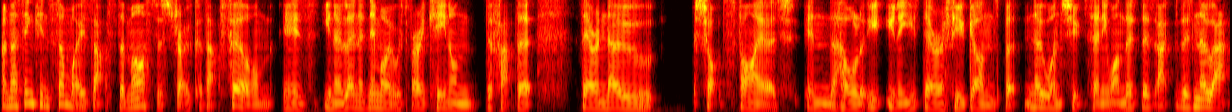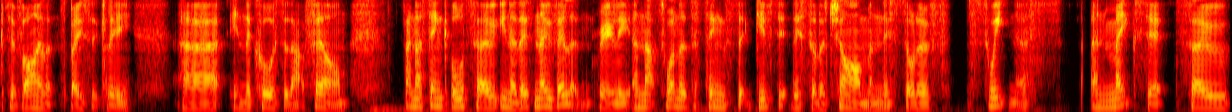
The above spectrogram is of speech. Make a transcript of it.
and i think in some ways that's the masterstroke of that film is you know leonard nimoy was very keen on the fact that there are no shots fired in the whole you, you know there are a few guns but no one shoots anyone there's there's there's no act of violence basically uh, in the course of that film and I think also, you know, there's no villain really. And that's one of the things that gives it this sort of charm and this sort of sweetness and makes it so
